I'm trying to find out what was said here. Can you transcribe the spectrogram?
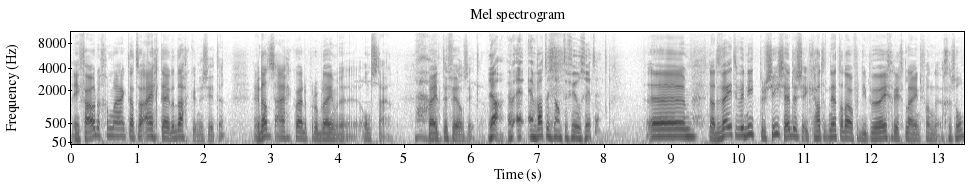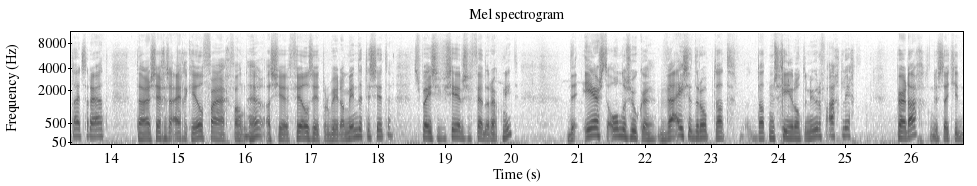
eenvoudig gemaakt dat we eigenlijk de hele dag kunnen zitten. En dat is eigenlijk waar de problemen ontstaan. Ja. Bij het te veel zitten. Ja, en, en wat is dan te veel zitten? Um, nou, dat weten we niet precies. Hè. Dus ik had het net al over die beweegrichtlijn van de Gezondheidsraad. Daar zeggen ze eigenlijk heel vaag van... Hè, als je veel zit, probeer dan minder te zitten. Dat specificeren ze verder ook niet. De eerste onderzoeken wijzen erop dat dat misschien rond een uur of acht ligt per dag. Dus dat je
